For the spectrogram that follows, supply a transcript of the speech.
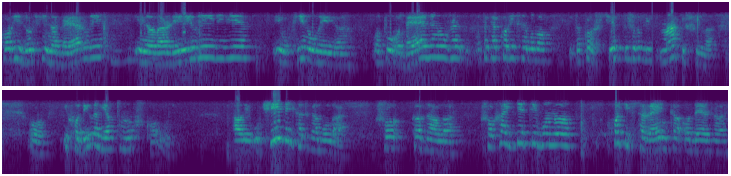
кори з ольхи надерли і наварили її, і вкинули е, оту одежину вже, отаке корисне було, і також чисто зробив, мати шила. О, і ходила я в тому в школу. Але учителька така була, що казала, що хай діти воно, хоч і старенька одежа,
